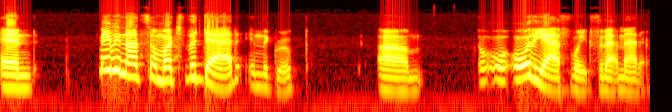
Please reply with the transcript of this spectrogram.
And maybe not so much the dad in the group, um, or, or the athlete for that matter,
